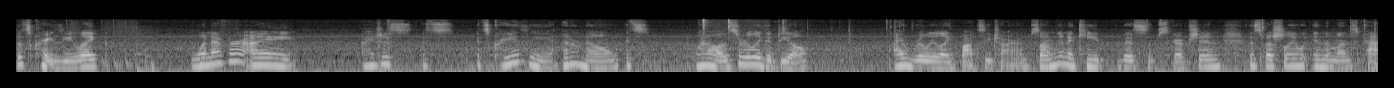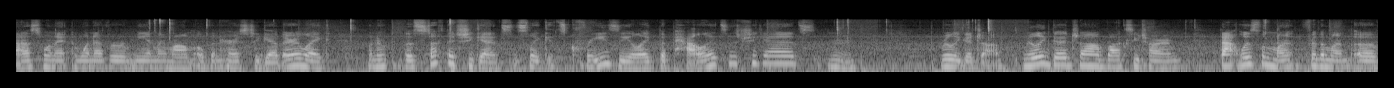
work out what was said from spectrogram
That's crazy. Like, whenever I, I just, it's, it's crazy. I don't know. It's, wow, that's a really good deal. I really like BoxyCharm, so I'm gonna keep this subscription, especially in the months past when I, whenever me and my mom open hers together. Like, whenever the stuff that she gets, it's like it's crazy. Like the palettes that she gets, mm, really good job, really good job, BoxyCharm. That was the month for the month of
